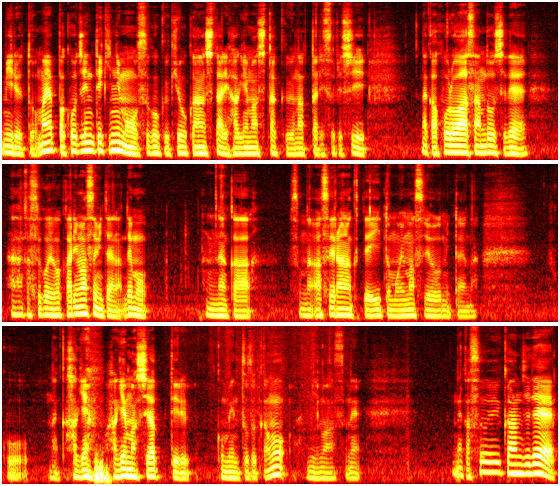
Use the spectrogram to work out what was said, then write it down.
見ると、まあ、やっぱ個人的にもすごく共感したり励ましたくなったりするしなんかフォロワーさん同士で「あなんかすごい分かります」みたいなでもなんかそんな焦らなくていいと思いますよみたいなこうなんか励励まし合ってるコメントとかも見ますね。なんかそういう感じで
